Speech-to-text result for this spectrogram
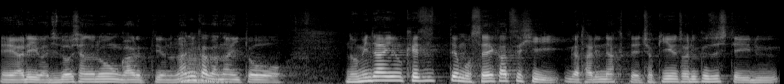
えー、あるいは自動車のローンがあるっていうの何かがないと、飲み代を削っても生活費が足りなくて貯金を取り崩している。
